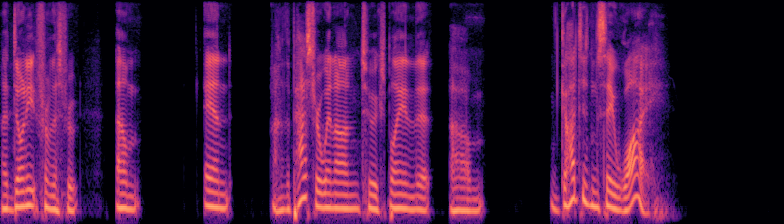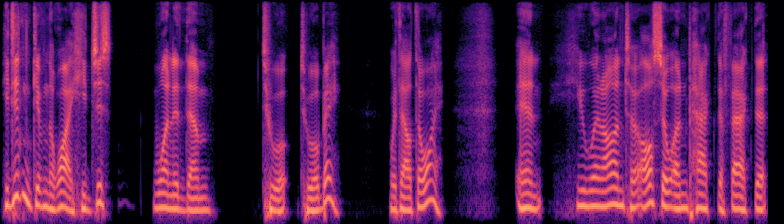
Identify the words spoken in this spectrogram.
Uh, don't eat from this fruit. Um, and uh, the pastor went on to explain that um, God didn't say why. He didn't give them the why. He just wanted them to to obey without the why. And he went on to also unpack the fact that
